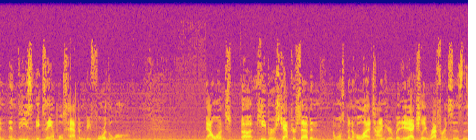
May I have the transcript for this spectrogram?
And, and these examples happen before the law. Now, once uh, Hebrews chapter 7, I won't spend a whole lot of time here, but it actually references this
